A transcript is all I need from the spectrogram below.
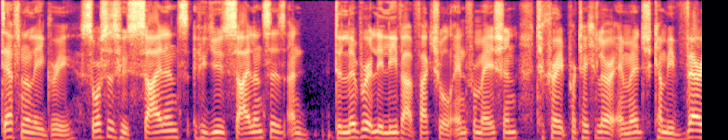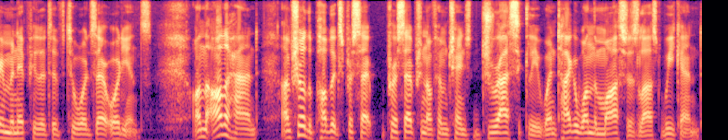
definitely agree. Sources who silence who use silences and deliberately leave out factual information to create particular image can be very manipulative towards their audience. On the other hand, I'm sure the public's percep- perception of him changed drastically when Tiger won the Masters last weekend.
